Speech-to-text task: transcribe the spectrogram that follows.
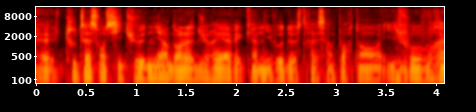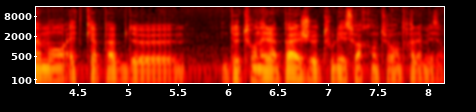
de toute façon, si tu veux tenir dans la durée avec un niveau de stress important, il Mm. faut vraiment être capable de, de tourner la page tous les soirs quand tu rentres à la maison.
